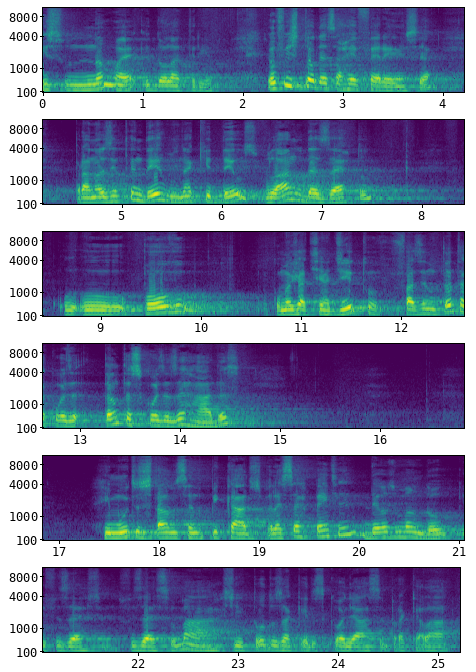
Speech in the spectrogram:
isso não é idolatria. Eu fiz toda essa referência para nós entendermos né, que Deus, lá no deserto, o, o povo, como eu já tinha dito, fazendo tanta coisa, tantas coisas erradas, e muitos estavam sendo picados pelas serpentes, Deus mandou que fizesse, fizesse uma arte, e todos aqueles que olhassem para aquela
